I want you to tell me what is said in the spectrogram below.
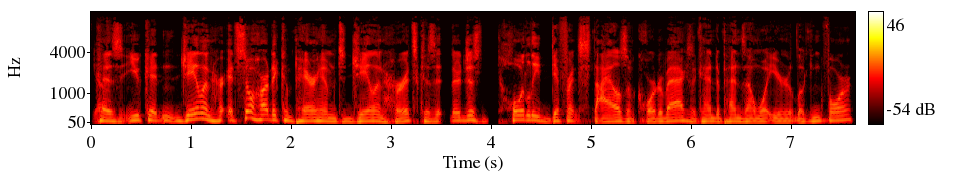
Because you could, Jalen Hurts, it's so hard to compare him to Jalen Hurts because they're just totally different styles of quarterbacks. It kind of depends on what you're looking for.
